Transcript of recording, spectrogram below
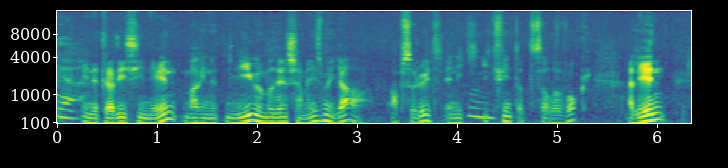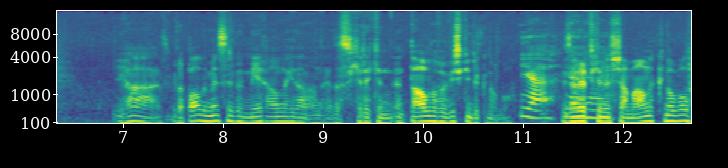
Ja. in de traditie nee, maar in het nieuwe moderne shamanisme ja, absoluut. En ik, Mm. ik vind dat zelf ook. Alleen, ja, bepaalde mensen hebben meer aanleg dan anderen. Dat is gelijk een, een taal- of een wiskundeknobbel. Ja, Dus ja, dan heb je ja. een shamanenknobbel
